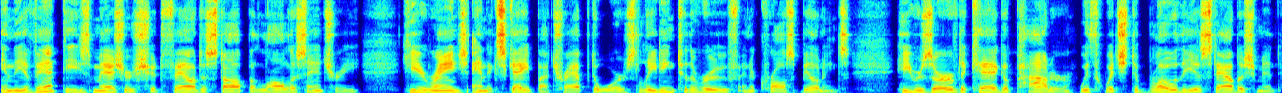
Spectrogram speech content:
In the event these measures should fail to stop a lawless entry, he arranged an escape by trap doors leading to the roof and across buildings. He reserved a keg of powder with which to blow the establishment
